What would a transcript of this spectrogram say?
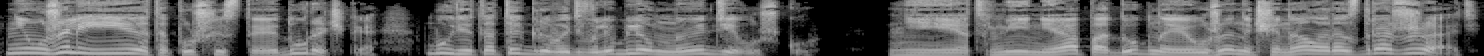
«Неужели и эта пушистая дурочка будет отыгрывать влюбленную девушку?» «Нет, меня подобное уже начинало раздражать».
